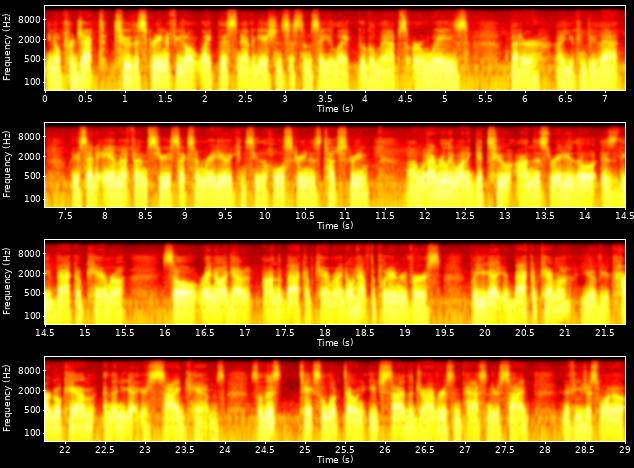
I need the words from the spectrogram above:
you know project to the screen if you don't like this navigation system say you like Google Maps or Waze better uh, you can do that. Like I said AM FM Sirius XM radio you can see the whole screen is touchscreen. Uh, what I really want to get to on this radio though is the backup camera so right now I got it on the backup camera I don't have to put it in reverse but you got your backup camera, you have your cargo cam, and then you got your side cams. So this takes a look down each side, the driver's and passenger's side. And if you just want to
